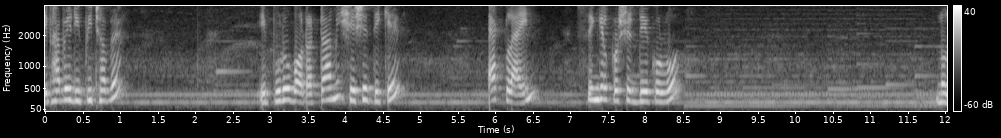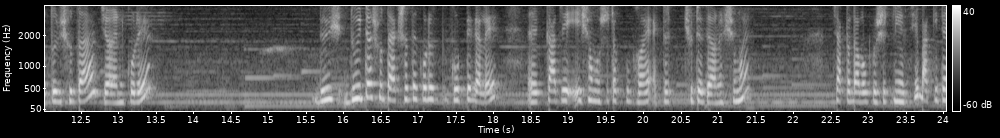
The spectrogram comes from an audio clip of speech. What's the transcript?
এভাবে রিপিট হবে। এই পুরো বর্ডারটা আমি শেষের দিকে এক লাইন সিঙ্গেল ক্রোশেট দিয়ে করব। নতুন সুতা জয়েন করে। দুই, দুইটা সুতা একসাথে করে, করতে গেলে কাজে এই সমস্যাটা খুব হয়, একটা ছুটে যায় অনেক সময়। চারটা ডাবল ক্রোশেট নিয়েছি, বাকিটা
